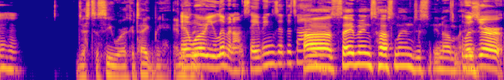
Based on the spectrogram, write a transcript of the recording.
Mhm. just to see where it could take me. And, it- where were you living on savings at the time? uh, savings, hustling, just you know. was your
